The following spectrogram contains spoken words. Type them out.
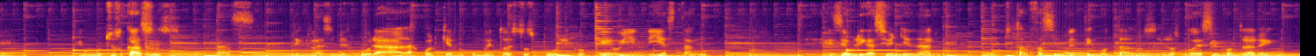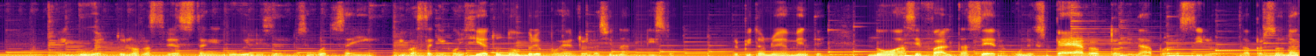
que en muchos casos las declaraciones juradas, cualquier documento de estos públicos que hoy en día están eh, es de obligación llenar, están fácilmente encontrados y los puedes encontrar en, en Google. Tú los rastreas, están en Google y los encuentras ahí. Y basta que coincida tu nombre, pueden relacionar listo. Repito nuevamente, no hace falta ser un experto ni nada por el estilo. Una persona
